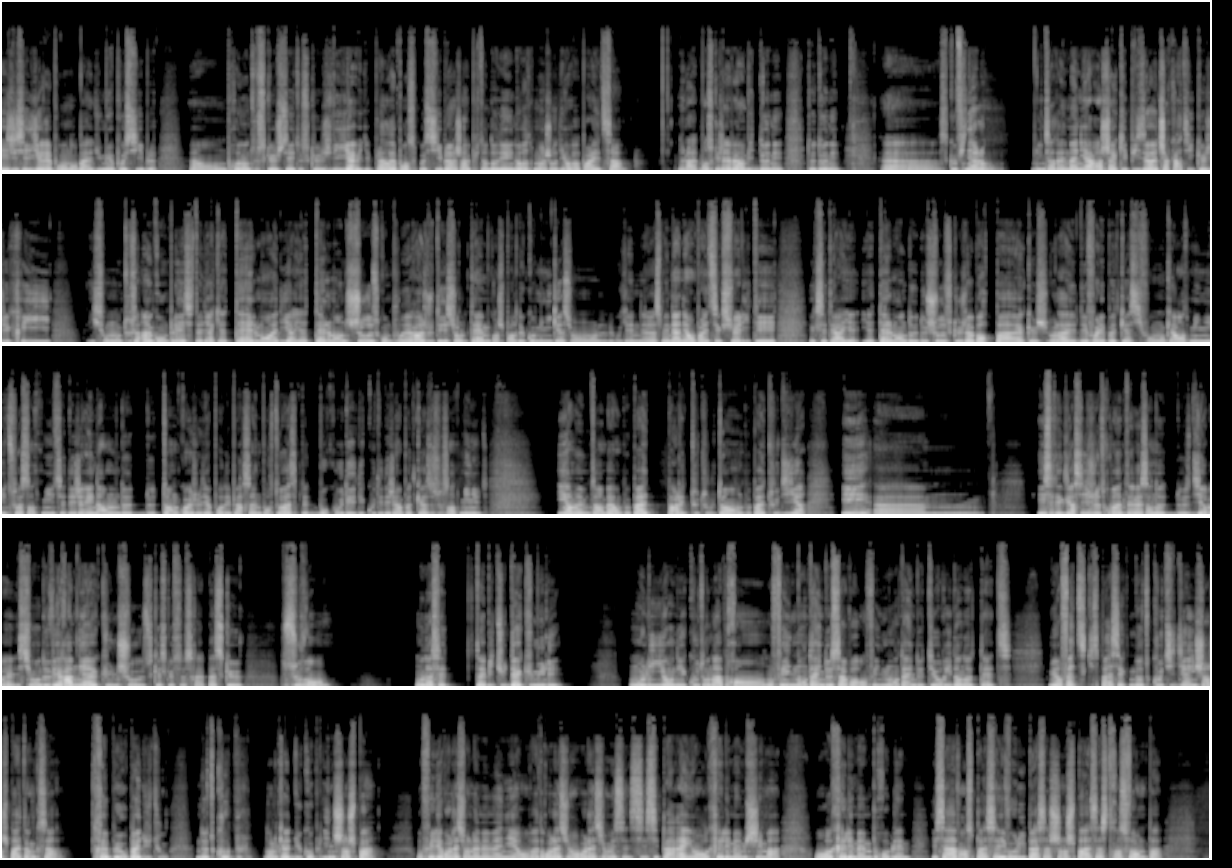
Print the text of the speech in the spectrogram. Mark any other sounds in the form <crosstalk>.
et j'ai essayé d'y répondre bah, du mieux possible hein, en prenant tout ce que je sais, tout ce que je vis. Il y a, plein de réponses possibles, hein. j'aurais pu t'en donner une autre, mais aujourd'hui on va parler de ça, de la réponse que j'avais envie de donner, te donner. Euh, parce qu'au final, d'une certaine manière, à chaque épisode, chaque article que j'écris, ils sont tous incomplets, c'est-à-dire qu'il y a tellement à dire, il y a tellement de choses qu'on pourrait rajouter sur le thème quand je parle de communication, le week-end, la semaine dernière on parlait de sexualité, etc. Il y a, tellement de, choses que j'aborde pas, que voilà, des fois les podcasts ils font 40 minutes, 60 minutes, c'est déjà énorme de, temps, quoi, je veux dire, pour des personnes, pour toi, c'est peut-être beaucoup d'écouter déjà un podcast de 60 minutes. Et en même temps, ben, on peut pas parler de tout tout le temps, on peut pas tout dire, et... Euh, et cet exercice, je le trouve intéressant de, se dire, bah, si on devait ramener à qu'une chose, qu'est-ce que ce serait? Parce que souvent, on a cette habitude d'accumuler. On lit, on écoute, on apprend, on fait une montagne de savoir, on fait une montagne de théories dans notre tête. Mais en fait, ce qui se passe, c'est que notre quotidien, il ne change pas tant que ça. Très peu ou pas du tout. Notre couple, dans le cadre du couple, il ne change pas on fait les relations de la même manière, on va de relation en relation, mais c'est pareil, on recrée les mêmes schémas, on recrée les mêmes problèmes. Et ça avance pas, ça évolue pas, ça change pas, ça se transforme pas.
